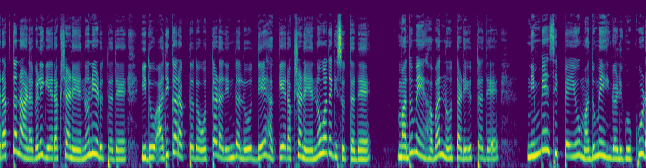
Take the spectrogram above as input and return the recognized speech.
ರಕ್ತನಾಳಗಳಿಗೆ ರಕ್ಷಣೆಯನ್ನು ನೀಡುತ್ತದೆ. ಇದು ಅಧಿಕ ರಕ್ತದ ಒತ್ತಡದಿಂದಲೂ ದೇಹಕ್ಕೆ ರಕ್ಷಣೆಯನ್ನು ಒದಗಿಸುತ್ತದೆ. ಮಧುಮೇಹವನ್ನು ತಡೆಯುತ್ತದೆ. ನಿಂಬೆ ಸಿಪ್ಪೆಯು ಮಧುಮೇಹಿಗಳಿಗೂ ಕೂಡ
